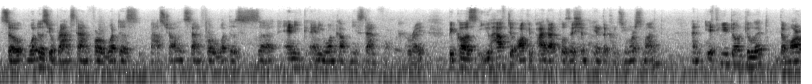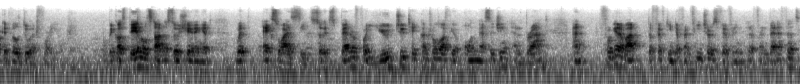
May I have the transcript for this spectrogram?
So what does your brand stand for? What does Mass Challenge stand for? What does uh, any, any one company stand for, right? Because you have to occupy that position in the consumer's mind. And if you don't do it, the market will do it for you. Because they will start associating it with X, Y, Z. So it's better for you to take control of your own messaging and brand and forget about the 15 different features, 15 different benefits.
